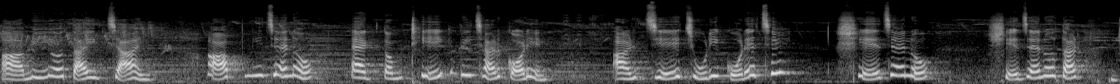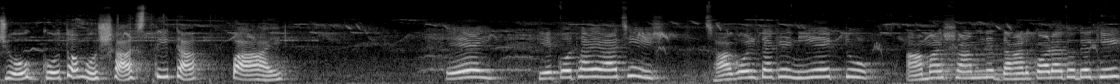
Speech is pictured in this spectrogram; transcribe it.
আমিও তাই চাই। আপনি যেন একদম ঠিক বিচার করেন। আর যে চুরি করেছে, সে যেন সে যেন তার যোগ্যতম শাস্তিটা পায়। এই, কে কোথায় আছিস? ছাগলটাকে নিয়ে একটু আমার সামনে দাঁড় করা তো দেখি।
